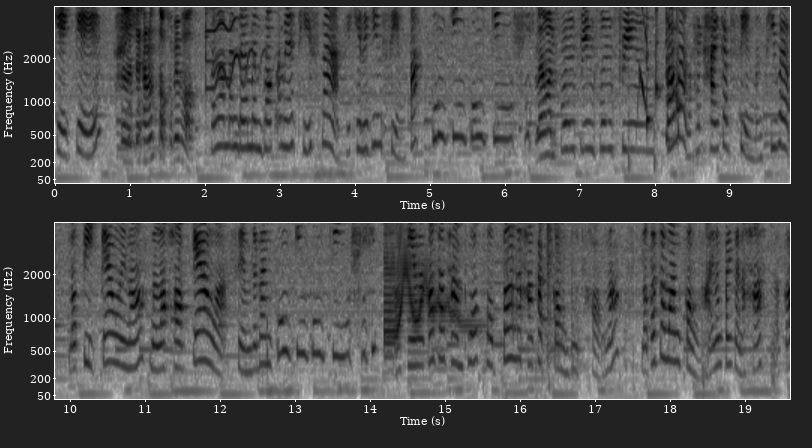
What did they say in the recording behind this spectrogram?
เก๋ เออจะทำน้ำตกก็ไม่บอกๆเวลามันเดินบนบล็อกอเมทิสน่ะพี่เคนได้ยินเสียงปะกุ้งกิ้งกุ้งกิ้ง แล้วมันฟุ้งฟิ้งฟุ้งฟิ้งก็แบบคล้ายๆกับเสียงเหมือนที่แบบเราตีแก้วเลยเนาะเหมือนเราเคอแก้วอะเสียงมันจะดังกุ้งกิ้งกุ้งกิ้ง โอเคแล้วก็จะทำพวกโคเปอร์นะคะ กับกล่องดูดของเนาะเราก็จะวางกล่องไม้ลงไปก่อนนะคะ แล้วก็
